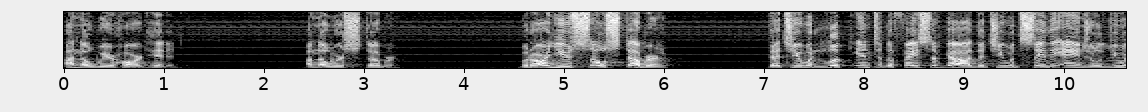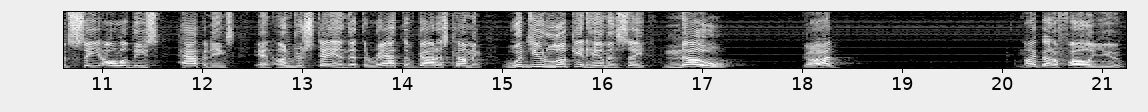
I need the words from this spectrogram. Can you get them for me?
I know we're hard headed. I know we're stubborn. But are you so stubborn that you would look into the face of God, that you would see the angel, you would see all of these happenings and understand that the wrath of God is coming, would you look at him and say, No, God, I'm not going to follow you.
